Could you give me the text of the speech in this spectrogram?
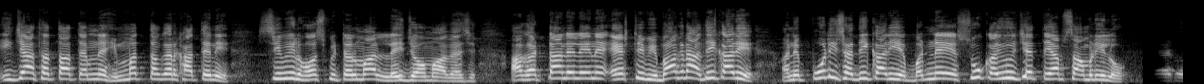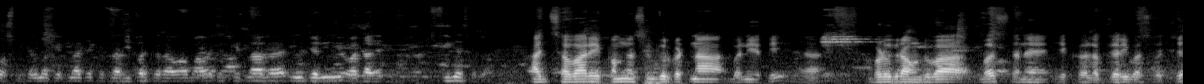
ઈજા થતાં તેમને હિંમતનગર ખાતેની સિવિલ હોસ્પિટલમાં લઈ જવામાં આવ્યા છે. આ ઘટનાને લઈને એસટી વિભાગના અધિકારી અને પોલીસ અધિકારીએ બંનેએ શું કહ્યું છે તે આપ સાંભળી લો. હોસ્પિટલમાં કેટલા છે, કેટલા રિફર કરાવવામાં આવે છે, કેટલા ઇન્જરી વધારે છે? સિરિયસ આજ સવારે કમનસીબ દુર્ઘટના બની હતી. વડોદરા ઊંડવા બસ અને એક લક્ઝરી બસ વચ્ચે.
